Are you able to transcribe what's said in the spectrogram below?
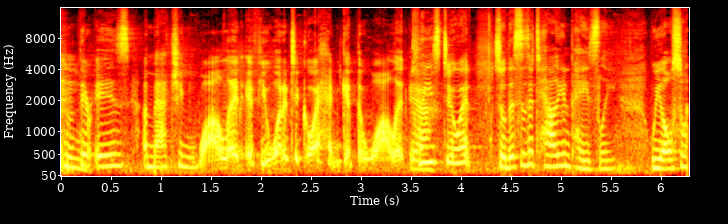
there is a matching wallet. If you wanted to go ahead and get the wallet, Yeah. please do it. So this is Italian paisley. We also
